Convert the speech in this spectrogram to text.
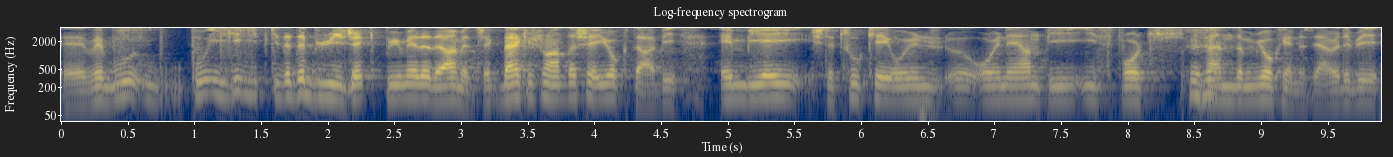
Ee, ve bu bu ilgi gitgide de büyüyecek, büyümeye de devam edecek. Belki şu anda şey yok daha bir NBA işte 2K oyuncu oynayan bir e-sports fandom yok henüz. Yani öyle bir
